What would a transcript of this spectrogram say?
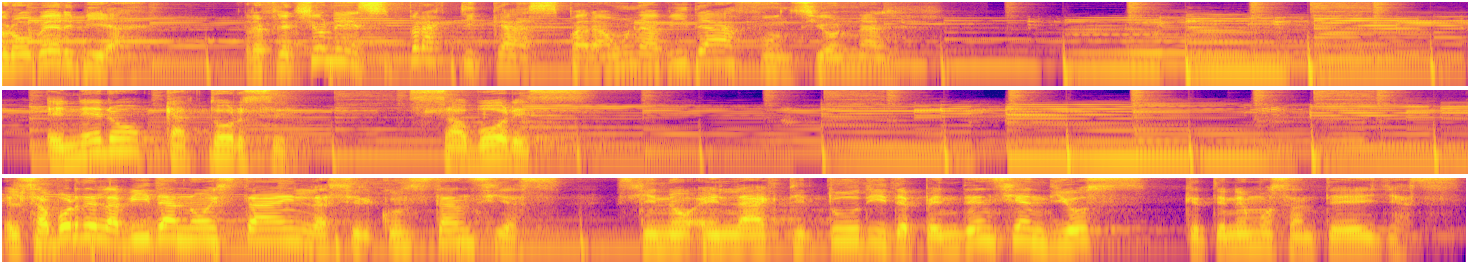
Proverbia. Reflexiones prácticas para una vida funcional. Enero 14. Sabores. El sabor de la vida no está en las circunstancias, sino en la actitud y dependencia en Dios que tenemos ante ellas.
